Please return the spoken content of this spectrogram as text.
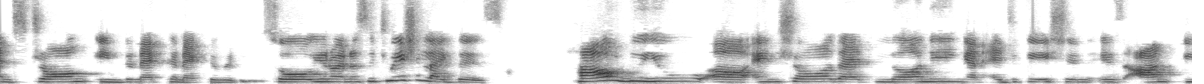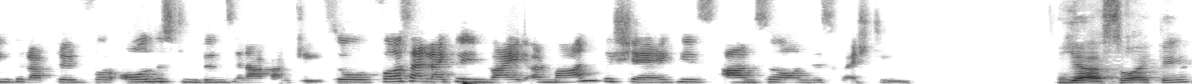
and strong internet connectivity. So, you know, in a situation like this, how do you uh, ensure that learning and education is uninterrupted for all the students in our country? So, first, I'd like to invite Arman to share his answer on this question. Yeah, so I think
